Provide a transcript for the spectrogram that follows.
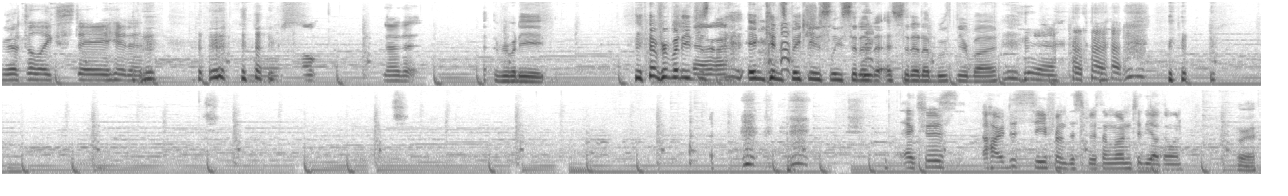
We have to like stay hidden. oh, oh, there the Everybody, everybody just Alright. inconspicuously sit at a, sit at a booth nearby. yeah. Actually, it's hard to see from this booth. I'm going to the other one. Okay,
